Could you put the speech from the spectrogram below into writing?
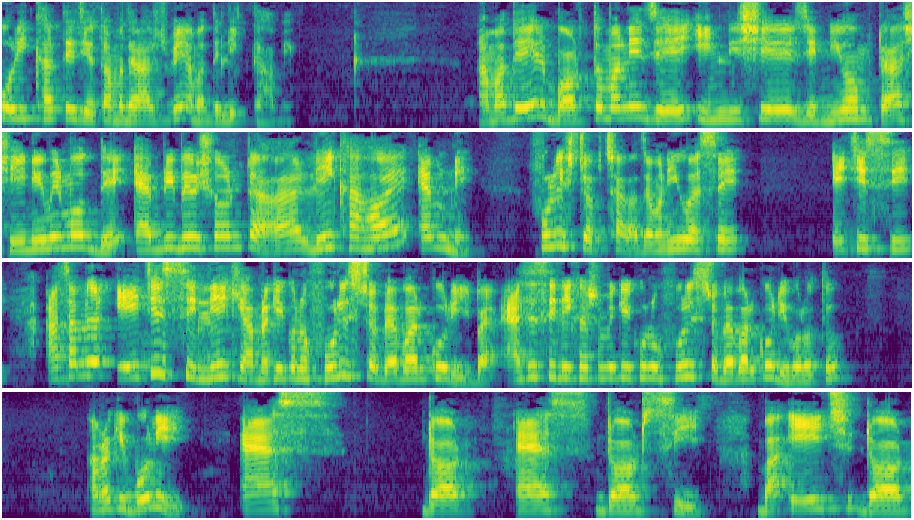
পরীক্ষাতে যেহেতু আমাদের আসবে, আমাদের লিখতে হবে। আমাদের বর্তমানে যে ইংলিশের যে নিয়মটা, সেই নিয়মের মধ্যে অ্যাব্রিভিয়েশনটা লেখা হয় এমনি। ফুল স্টপ ছাড়া, যেমন ইউএসএ এইচএসসি আচ্ছা আমরা এইচএসসি লিখে আমরা কি কোনো ফুল স্টপ ব্যবহার করি? বা এসএসসি লেখার সময় কি কোনো ফুল স্টপ ব্যবহার করি বলো তো আমরা কি বলি? S dot S dot C বা H dot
